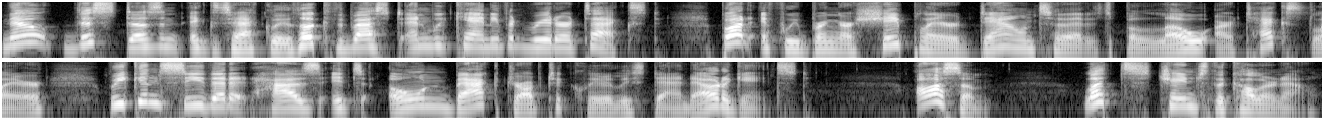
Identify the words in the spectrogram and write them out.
Now, this doesn't exactly look the best and we can't even read our text. But if we bring our shape layer down so that it's below our text layer, we can see that it has its own backdrop to clearly stand out against. Awesome! Let's change the color now.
